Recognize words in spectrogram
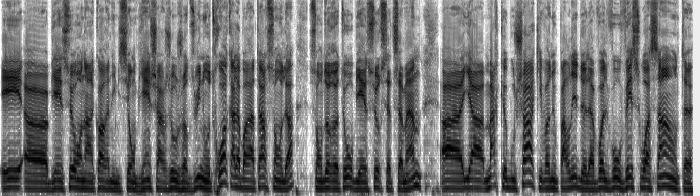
et euh, bien sûr, on a encore une émission bien chargée aujourd'hui. Nos trois collaborateurs sont là, sont de retour bien sûr cette semaine. Euh, Il y a Marc Bouchard qui va nous parler de la Volvo V60.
